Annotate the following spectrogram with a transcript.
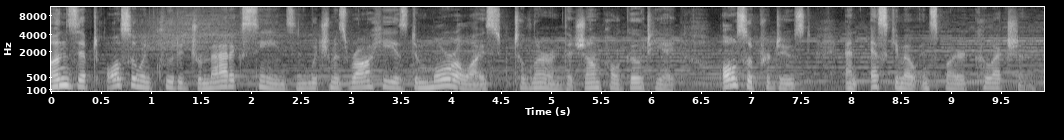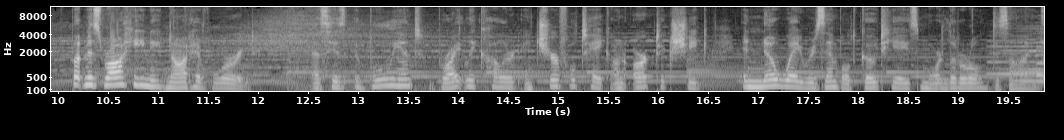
Unzipped also included dramatic scenes in which Mizrahi is demoralized to learn that Jean Paul Gaultier also produced an Eskimo inspired collection. But Mizrahi need not have worried, as his ebullient, brightly colored, and cheerful take on Arctic chic in no way resembled Gaultier's more literal designs.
